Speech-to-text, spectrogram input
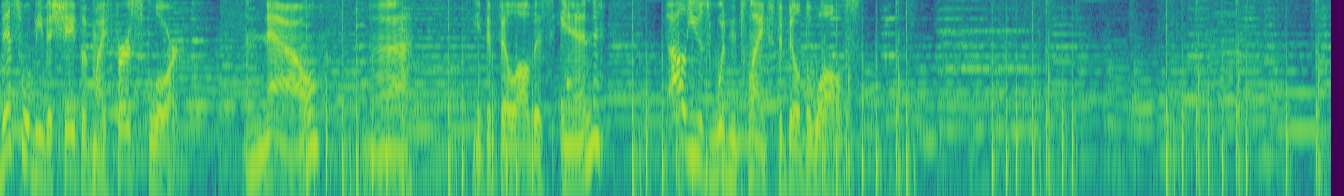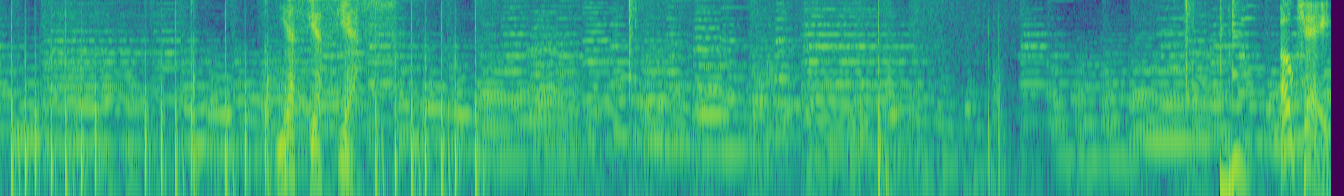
this will be the shape of my first floor. And now, uh, need to fill all this in. I'll use wooden planks to build the walls. Yes, yes, yes. Okay,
